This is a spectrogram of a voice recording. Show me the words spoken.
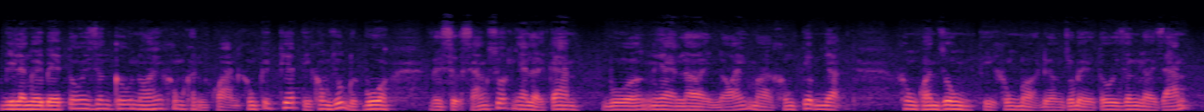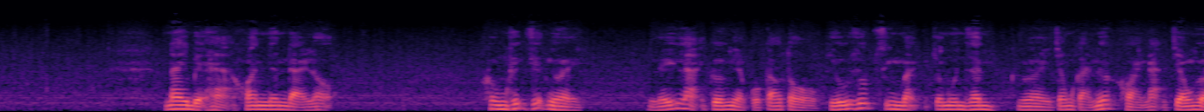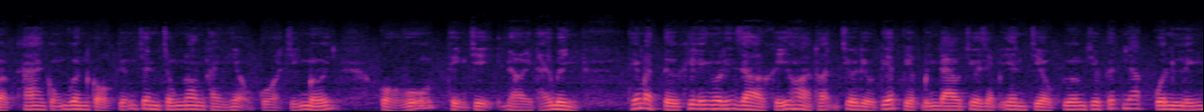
Vì là người bề tôi dâng câu nói không khẩn khoản, không kích thiết thì không giúp được vua về sự sáng suốt, nghe lời can, vua nghe lời nói mà không tiếp nhận, không khoan dung thì không mở đường cho bề tôi dâng lời gián. Nay bệ hạ khoan nhân đại lộ, không thích giết người, lấy lại cơ nghiệp của cao tổ, cứu giúp sinh mệnh cho muôn dân, người trong cả nước khỏi nạn treo ngược, ai cũng vươn cổ kiễng chân chống non thành hiệu của chính mới, cổ vũ thịnh trị đời thái bình thế mà từ khi Linh ngôi đến giờ, khí hòa thuận chưa điều tiết, việc binh đao chưa dẹp yên, triều cương chưa cất nhắc, quân lính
